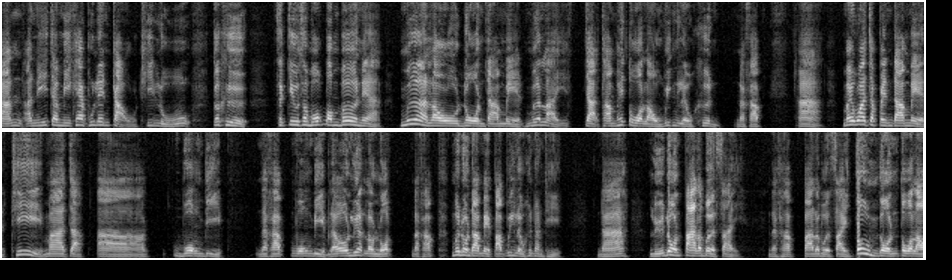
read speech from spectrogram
นั้น อันนี้จะมีแค่ผู้เล่นเก่าที่รู้ก็คือสกิลสโมกบอมเบอร์เนี่ย เมื่อเราโดนดาเมจเมื่อไหร่จะทำให้ตัวเราวิ่งเร็วขึ้นนะครับอ่าไม่ว่าจะเป็นดาเมจที่มาจากอ่าวงบีบ นะครับ วงบีบแล้วเลือดเราลดนะครับ เมื่อโดนดาเมจปั๊บวิ่งเร็วขึ้นทันทีนะ หรือโดนปาระเบิดใส่นะครับปาระเบิดใส่ตุ้มโดนตัวเรา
